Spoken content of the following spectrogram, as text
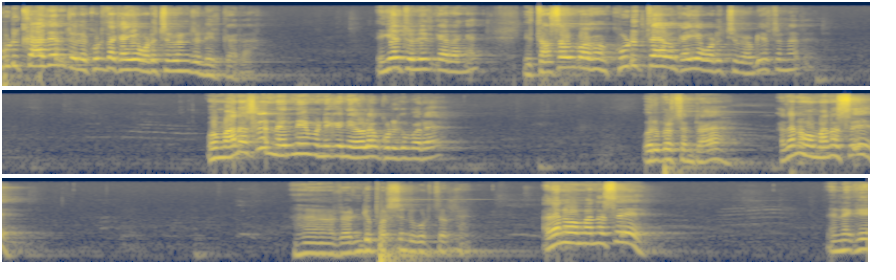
கொடுக்காதேன்னு சொல்லி கொடுத்த கையை உடச்சிருவேன்னு சொல்லியிருக்காரா? எங்கேயா சொல்லியிருக்காராங்க? நீ தசவபாகம் கொடுத்தா அவன் கையை உடச்சிருவேன் அப்படியே சொன்னார். உன் மனசில் நிர்ணயம் பண்ணிக்க நீ எவ்வளோ கொடுக்க போகிற ஒரு பர்சன்ட்டா அதானே உன் மனசு? ரெண்டு பர்சன்ட் கொடுத்துட்றேன். அதானே உன் மனசு? எனக்கு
